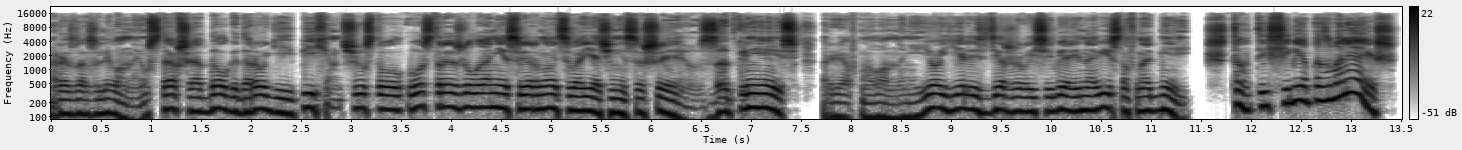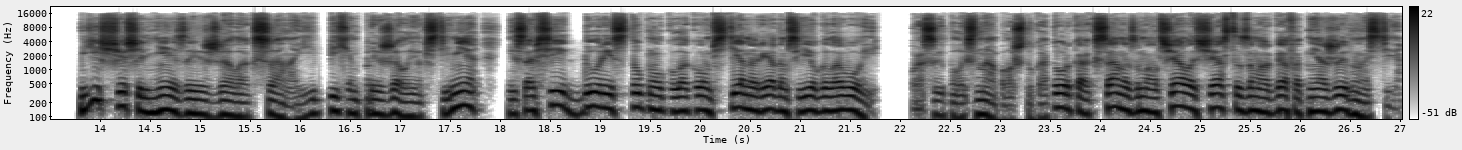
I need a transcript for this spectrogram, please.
Разозленный, уставший от долгой дороги Епихин чувствовал острое желание свернуть свояченице шею. «Заткнись!» — рявкнул он на нее, еле сдерживая себя и нависнув над ней. «Что ты себе позволяешь?» Еще сильнее заезжала Оксана. Епихин прижал ее к стене и со всей дури стукнул кулаком в стену рядом с ее головой. Посыпалась на пол штукатурка, Оксана замолчала, часто заморгав от неожиданности.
